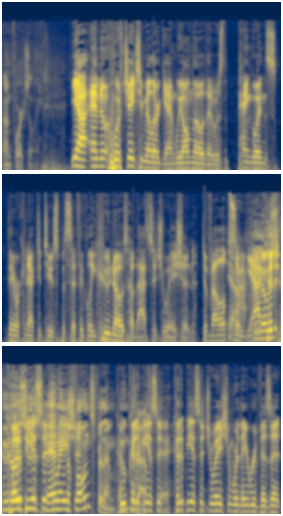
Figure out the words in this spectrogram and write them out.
Unfortunately. Yeah, and with JT Miller again, we all know that it was the Penguins they were connected to specifically. Who knows how that situation develops? so yeah, who knows, could, who could knows it be a situation? the phones for them? Who could it be a day? could it be a situation where they revisit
